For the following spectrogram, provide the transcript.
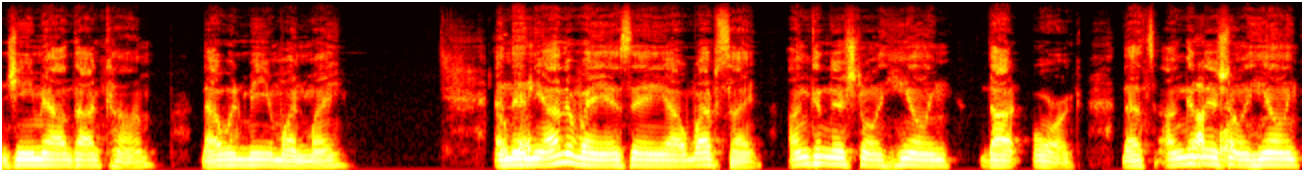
gmail.com. That would be one way. And okay. then the other way is a uh, website, unconditional healing dot org. That's unconditional org. healing,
